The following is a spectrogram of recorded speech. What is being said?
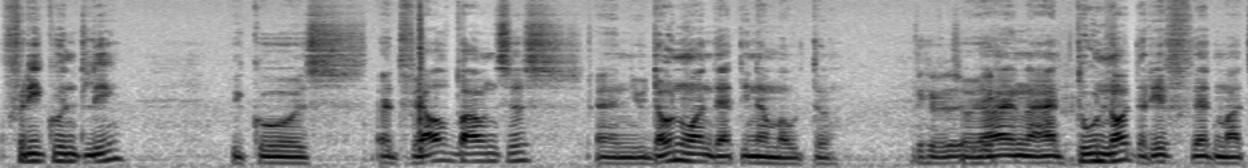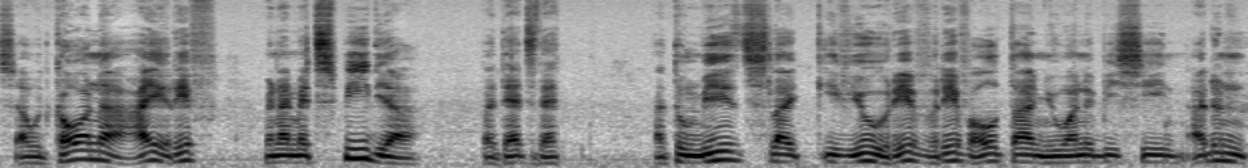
frequently because it valve bounces, and you don't want that in a motor. So yeah, and I do not riff that much. I would go on a high riff when I'm at speed, yeah, but that's that. And to me, it's like if you riff, riff all time, you want to be seen. I don't,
